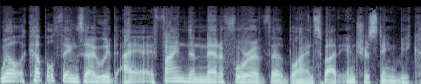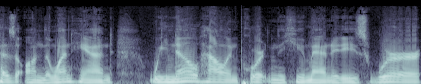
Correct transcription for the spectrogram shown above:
Well, a couple things I would I, I, find the metaphor of the blind spot interesting because on the one hand, we know how important the humanities were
